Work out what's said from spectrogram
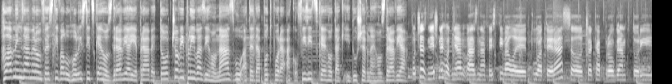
Hlavným zámerom festivalu holistického zdravia je práve to, čo vyplýva z jeho názvu a teda podpora ako fyzického, tak i duševného zdravia. Počas dnešného dňa vás na festivale Tu a teraz e, čaká program, ktorý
